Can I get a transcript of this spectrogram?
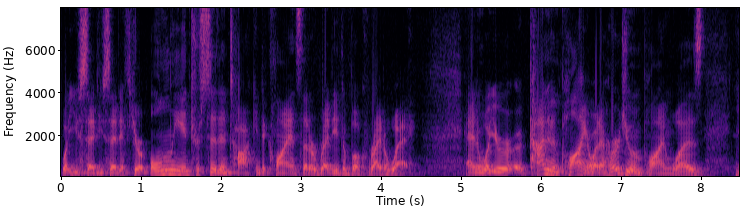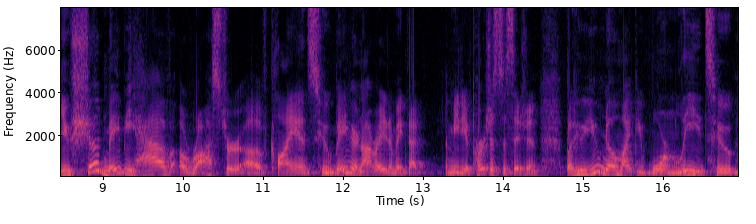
what you said, you said if you're only interested in talking to clients that are ready to book right away, and what you're kind of implying, or what I heard you implying, was you should maybe have a roster of clients who maybe are not ready to make that immediate purchase decision, but who you know might be warm leads who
